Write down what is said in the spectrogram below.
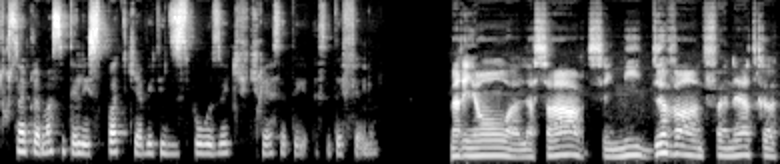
tout simplement, c'était les spots qui avaient été disposés qui créaient cet, effet-là. Marion euh, Lassard s'est mis devant une fenêtre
